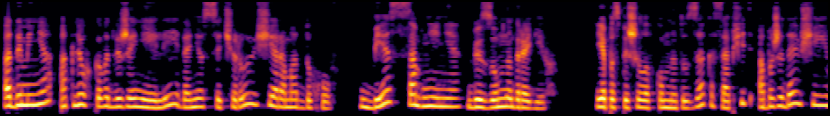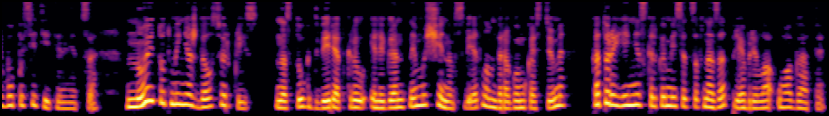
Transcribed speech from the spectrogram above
а до меня от легкого движения Илии донесся чарующий аромат духов. Без сомнения, безумно дорогих. Я поспешила в комнату Зака сообщить об ожидающей его посетительнице, но и тут меня ждал сюрприз. На стук дверь открыл элегантный мужчина в светлом дорогом костюме который я несколько месяцев назад приобрела у Агаты.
